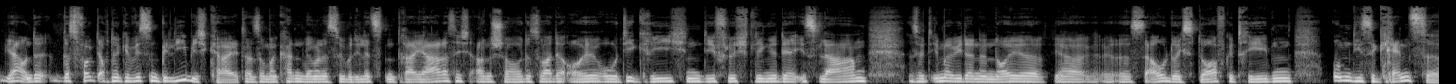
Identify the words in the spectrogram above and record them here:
Ja, und äh, das folgt auch einer gewissen Beliebigkeit. Also man kann, wenn man das über die letzten drei Jahre sich anschaut, das war der Euro, die Griechen, die Flüchtlinge, der Islam. Es wird immer wieder eine neue ja, äh, Sau durchs Dorf getrieben, um diese Grenze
